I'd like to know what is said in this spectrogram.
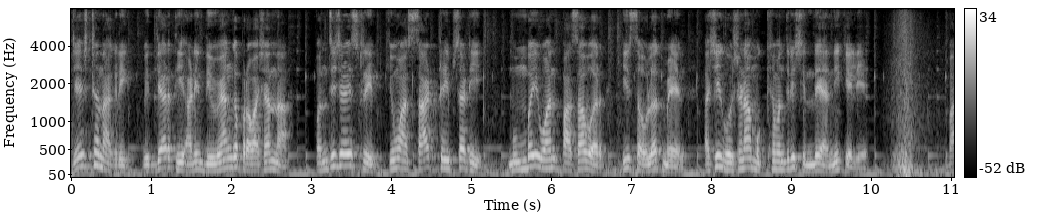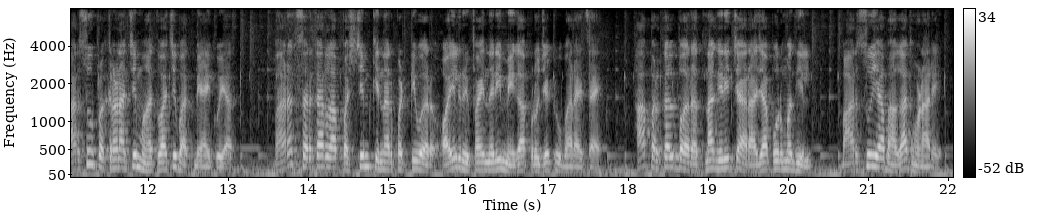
ज्येष्ठ नागरिक विद्यार्थी आणि दिव्यांग प्रवाशांना पंचेचाळीस ट्रिप किंवा साठ ट्रिपसाठी मुंबई वन पासावर ही सवलत मिळेल अशी घोषणा मुख्यमंत्री शिंदे यांनी केली आहे. बारसू प्रकरणाची महत्वाची बातमी ऐकूयात. भारत सरकारला पश्चिम किनारपट्टीवर ऑइल रिफायनरी मेगा प्रोजेक्ट उभारायचा आहे. हा प्रकल्प रत्नागिरीच्या राजापूरमधील बारसू या भागात होणार आहे.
